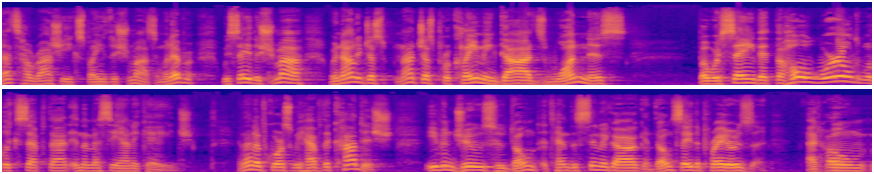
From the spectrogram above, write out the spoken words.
That's how Rashi explains the Shema. And whenever we say the Shema, we're not only just not just proclaiming God's oneness, but we're saying that the whole world will accept that in the Messianic age. And then, of course, we have the Kaddish. Even Jews who don't attend the synagogue and don't say the prayers at home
